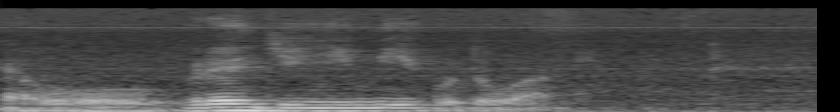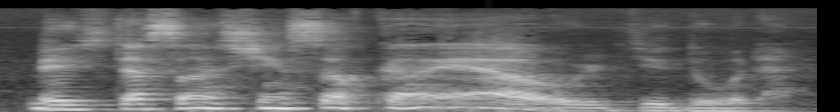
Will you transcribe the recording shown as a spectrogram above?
é o grande inimigo do homem. Meditação Shinsokan é a urdidura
